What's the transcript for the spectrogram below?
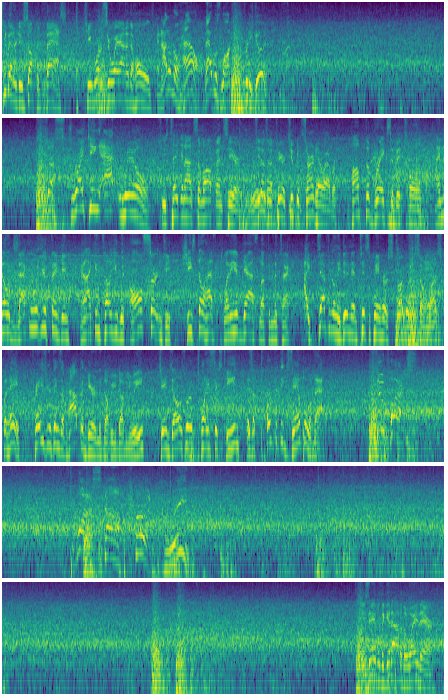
She better do something fast. She works her way out of the hold. And I don't know how. That was locked in pretty good. Just striking at will. She's taking on some offense here. She doesn't appear too concerned, however. Pump the brakes a bit, Cole. I know exactly what you're thinking, and I can tell you with all certainty, she still has plenty of gas left in the tank. I definitely didn't anticipate her struggling so much, but hey, crazier things have happened here in the WWE. James Ellsworth 2016 is a perfect example of that. Suplex! What a stomp! Good grief. He's able to get out of the way there.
